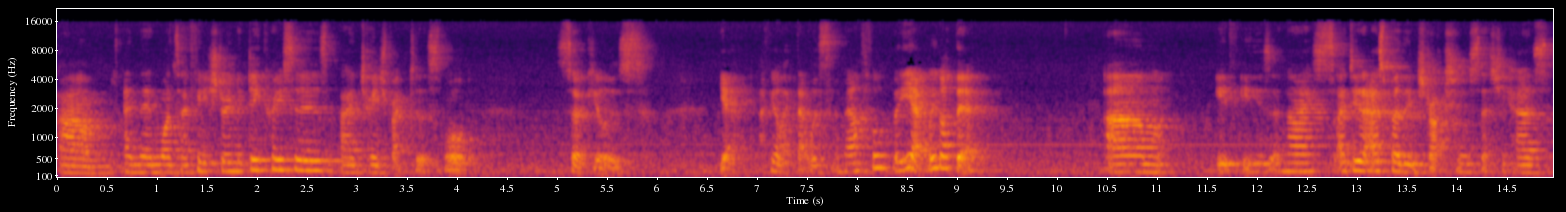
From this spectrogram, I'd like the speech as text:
um, and then once I finish doing the decreases I change back to the small circulars. Yeah, I feel like that was a mouthful, but yeah, we got there. Um, it is a nice, I did it as per the instructions that she has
